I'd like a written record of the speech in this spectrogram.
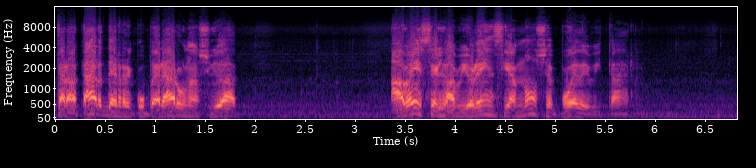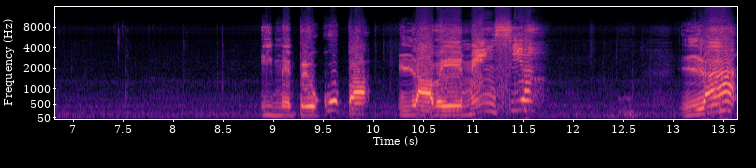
tratar de recuperar una ciudad. A veces la violencia no se puede evitar. Y me preocupa la vehemencia, la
